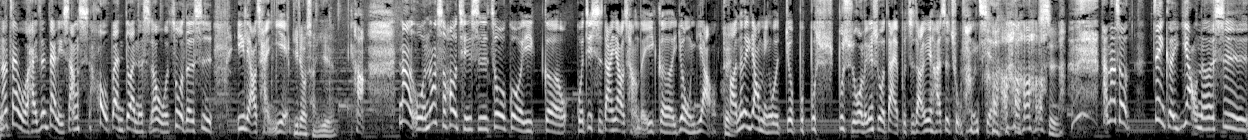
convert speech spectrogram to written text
那在我还在代理商后半段的时候，我做的是医疗产业。医疗产业。好，那我那时候其实做过一个国际十大药厂的一个用药，好，那个药名我就不不不说了，因为说我大家也不知道，因为它是处方箋。是，他那时候这个药呢是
